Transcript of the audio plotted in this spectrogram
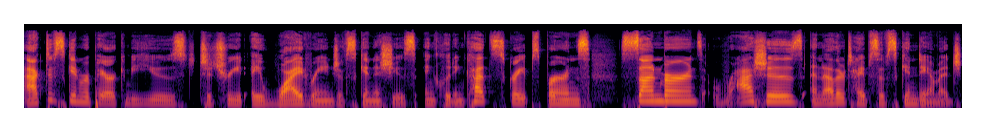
Active skin repair can be used to treat a wide range of skin issues, including cuts, scrapes, burns, sunburns, rashes, and other types of skin damage.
